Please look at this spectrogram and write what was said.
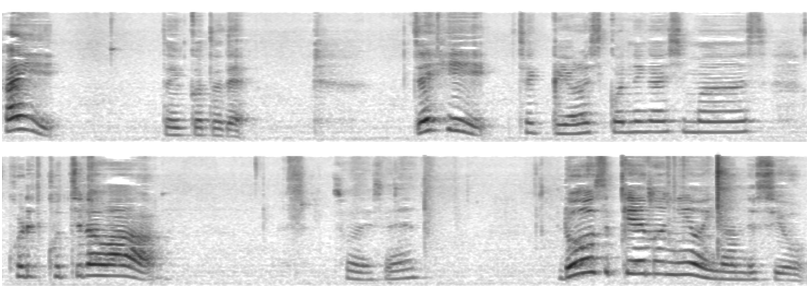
はい。ということで。ぜひチェックよろしくお願いします。これこちらはそうですね。ローズ系の匂いなんですよ。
